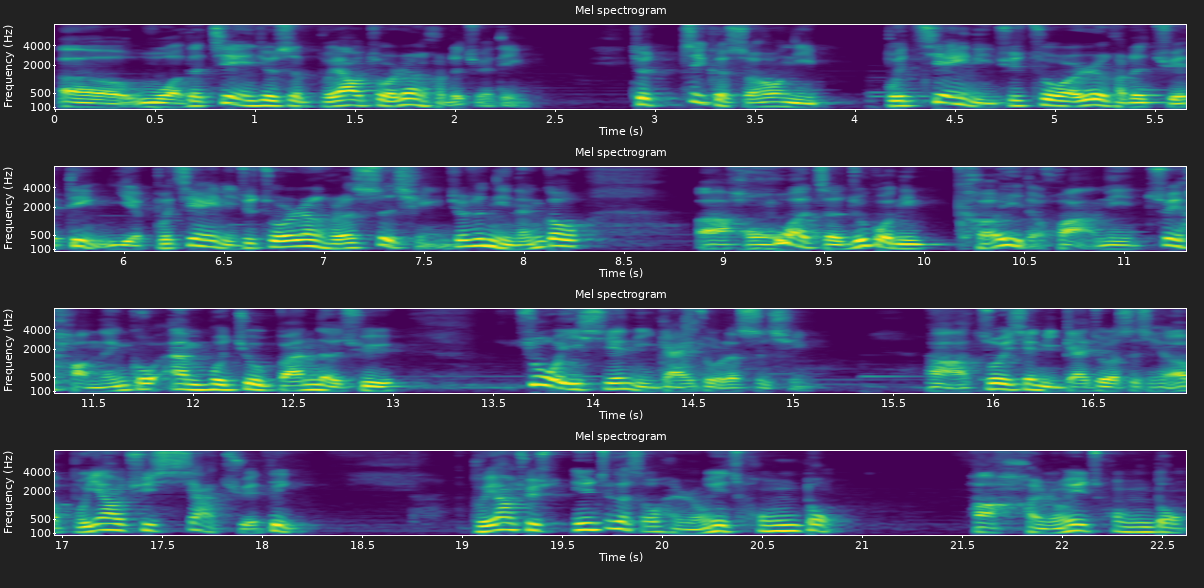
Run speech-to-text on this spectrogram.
呃，我的建议就是不要做任何的决定，就这个时候你不建议你去做任何的决定，也不建议你去做任何的事情，就是你能够。啊，或者如果你可以的话，你最好能够按部就班的去做一些你该做的事情，啊，做一些你该做的事情，而不要去下决定，不要去，因为这个时候很容易冲动，啊，很容易冲动，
